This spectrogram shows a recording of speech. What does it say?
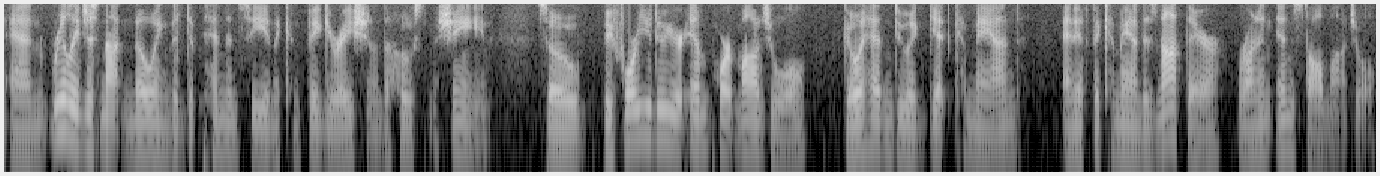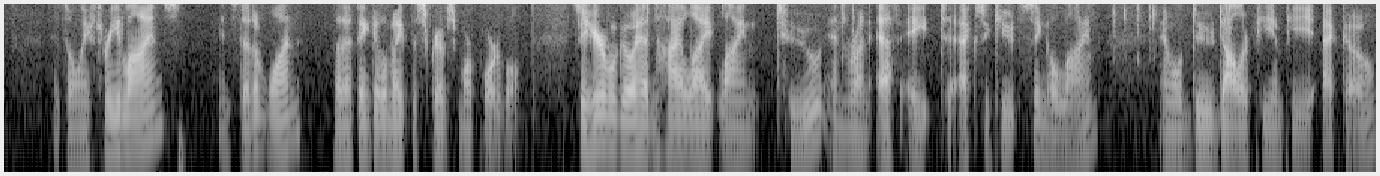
and really just not knowing the dependency and the configuration of the host machine. So before you do your import module, go ahead and do a Get-Command and if the command is not there, run an install module. It's only three lines instead of one, but I think it'll make the scripts more portable. So here we'll go ahead and highlight line 2 and run F8 to execute single line. And we'll do $pnp echo.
